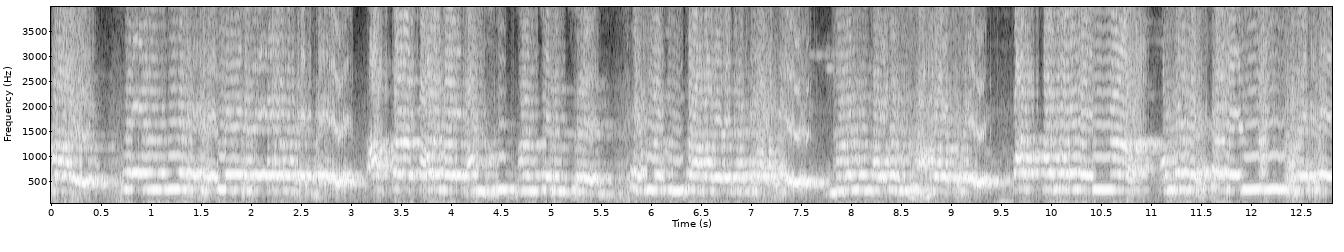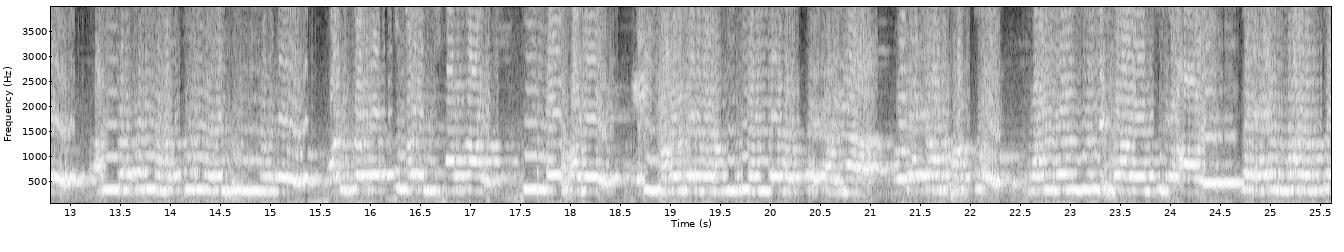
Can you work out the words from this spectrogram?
হয় কোন আপনারা বারবার ভুল সিদ্ধান্ত নিচ্ছেন সেগুলো কিন্তু আমাদের কাছে আছে নরম মতন আছে পাত্তা না উপদেষ্টাদের নিয়ম ধরেছে আমি যখন অন্তর্বর্তীকালীন সরকার দুর্বল হবে এই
